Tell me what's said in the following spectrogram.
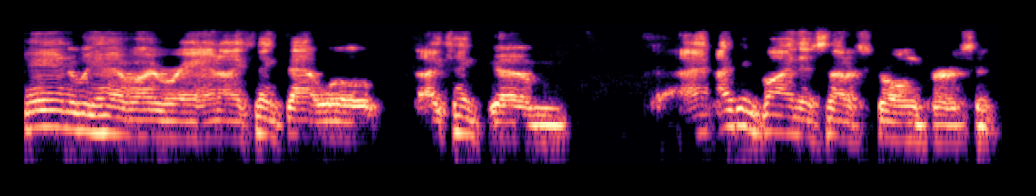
And we have Iran. I think that will, I think, um, I, I think Biden is not a strong person.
